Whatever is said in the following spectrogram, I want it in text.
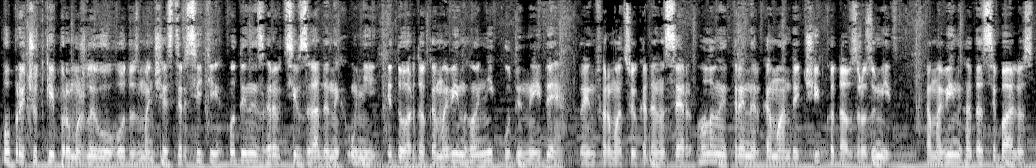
Попри чутки про можливу угоду з Манчестер Сіті, один із гравців, згаданих у ній Едуардо Камавінго, нікуди не йде. За інформацією КДНСР, головний тренер команди чітко дав зрозуміти, Камавінга та Сибальос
